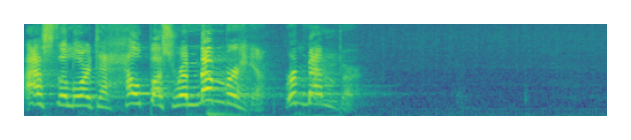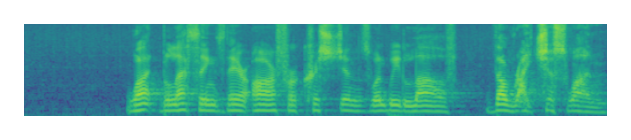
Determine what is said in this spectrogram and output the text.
Ask the Lord to help us remember Him. Remember. What blessings there are for Christians when we love the righteous one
